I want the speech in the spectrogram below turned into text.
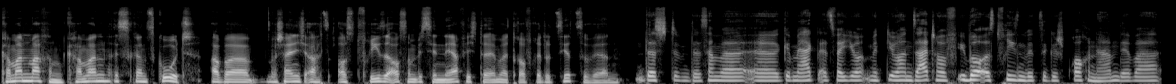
kann man machen, kann man, ist ganz gut. Aber wahrscheinlich als Ostfriese auch so ein bisschen nervig, da immer drauf reduziert zu werden. Das stimmt, das haben wir äh, gemerkt, als wir mit Johann Saathoff über Ostfriesenwitze gesprochen haben. Der war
